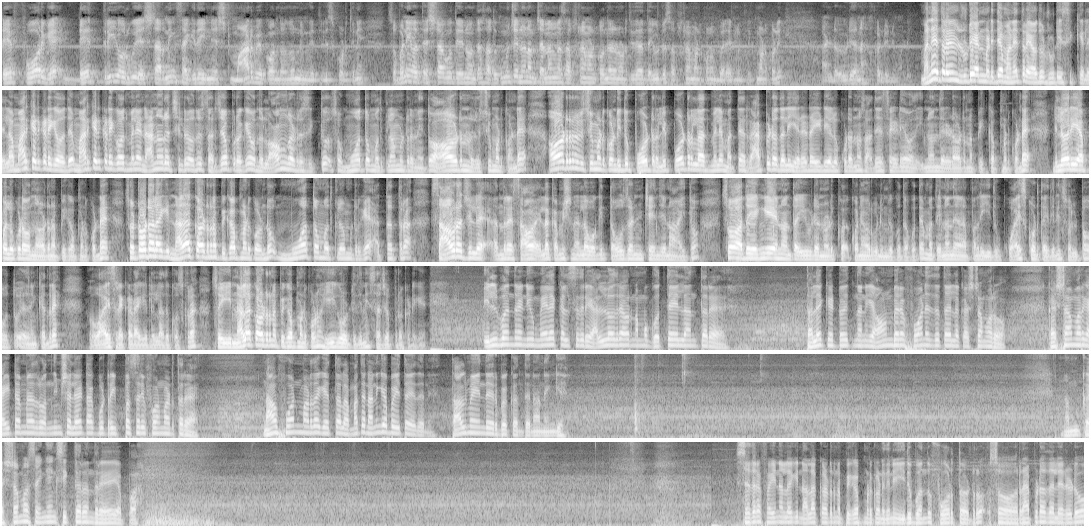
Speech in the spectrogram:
ಡೇ ಫೋರ್ಗೆ ಡೇ ತ್ರೀವರೆಗೂ ಎಷ್ಟು ಅರ್ನಿಂಗ್ಸ್ ಆಗಿದೆ ಇನ್ನು ಎಷ್ಟು ಮಾಡಬೇಕು ಅಂತಂದು ನಿಮಗೆ ತಿಳಿಸ್ಕೊಡ್ತೀನಿ. ಸೊ ಬನ್ನಿ, ಇವತ್ತು ಎಷ್ಟಾಗುತ್ತೆ, ಏನು ಅಂತ. ಅದಕ್ಕೂ ಮುಂಚೆ ಇನ್ನೂ ನಮ್ಮ ಚಾನಲ್ನ ಸಬ್ಸ್ಕ್ರೈಬ್ ಮಾಡ್ಕೊಂಡ್ರೆ ನೋಡ್ತಿದ್ದೆ ದಯವಿಟ್ಟು ಸಬ್ಸ್ಕ್ರೈಬ್ ಮಾಡ್ಕೊಂಡು ಬೆಲೆ ಕ್ಲಿಕ್ ಮಾಡ್ಕೊಳ್ಳಿ. ಆ್ಯಂಡ್ ವಿಡಿಯೋನ ಕಂಟಿನ್ಯೂ ಮಾಡಿ. ಮನೆ ಹತ್ರನೇ ಡ್ಯೂಟಿ ಏನು ಮಾಡಿದ್ದೆ, ಮನೆ ಹತ್ರ ಯಾವುದು ಡ್ಯೂಟಿ ಸಿಕ್ಕಿರಲಿಲ್ಲ. ಮಾರ್ಕೆಟ್ ಕಡೆಗೆ ಹೋದೆ. ಮಾರ್ಕೆಟ್ ಕಡೆಗೆ ಹೋದ್ಮೇಲೆ ನಾನೂರ ಚಿಲ್ಲರೆ ಒಂದು ಸರ್ಜಾಪುರಕ್ಕೆ ಒಂದು ಲಾಂಗ್ ಆರ್ಡರ್ ಸಿಕ್ತು. ಸೊ ಮೂವತ್ತೊಂಬತ್ತು ಕಿಲೋಮೀಟರ್ ಏನಿತ್ತು ಆ ಆರ್ಡರ್ನ ರಿಸೀವ್ ಮಾಡ್ಕೊಂಡೆ. ಆ ಆರ್ಡರ್ನ ರಿಸೀವ್ ಮಾಡ್ಕೊಂಡಿದ್ದು ಪೋರ್ಟ್ರಲ್ಲಿ ಪೋರ್ಟ್ರಲ್ಲಿ ಆದಮೇಲೆ ಮತ್ತೆ ರ್ಯಾಪಿಡೋದಲ್ಲಿ ಎರಡು ಐಡಿಯಲ್ಲೂ ಕೂಡ ಅದೇ ಸೈಡೇ ಇನ್ನೊಂದು ಎರಡು ಆರ್ಡರ್ನ ಪಿಕಪ್ ಮಾಡ್ಕೊಂಡೆ. ಡೆಲಿವರಿ ಆ್ಯಪಲ್ಲೂ ಕೂಡ ಒಂದು ಆರ್ಡರ್ನ ಪಿಕಪ್ ಮಾಡ್ಕೊಂಡೆ. ಸೊ ಟೋಟಲ್ ಆಗಿ ನಾಲ್ಕು ಆರ್ಡರ್ನ ಪಿಕಪ್ ಮಾಡಿಕೊಂಡು ಮೂವತ್ತೊಂಬತ್ತು ಕಿಲೋಮೀಟರ್ಗೆ ಹತ್ತತ್ರ ಸಾವಿರ ಜಿಲ್ಲೆ ಅಂದರೆ ಸಾವಿರ ಎಲ್ಲ ಕಮಿಷನ್ ಎಲ್ಲ ಹೋಗಿ ತೌಸಂಡ್ ಚೇಂಜ್ ಏನೋ ಆಯಿತು. ಸೊ ಅದು ಹೆಂಗೆ ಏನು ಅಂತ ಈ ವಿಡಿಯೋ ನೋಡಿ, ಕೊನೆವರೆಗೂ ನಿಮಗೆ ಗೊತ್ತಾಗುತ್ತೆ. ಮತ್ತು ಇನ್ನೊಂದು ಏನಪ್ಪ ಅಂದರೆ ಇದು ವಾಯ್ಸ್ ಕೊಡ್ತಾ ಇದ್ದೀನಿ. ಸ್ವಲ್ಪ ಹೊತ್ತು, ಯಾಕೆಂದರೆ ವಾಯ್ಸ್ ರೆಕಾರ್ಡ್ ಆಗಿರಲಿಲ್ಲ ಅದಕ್ಕೋಸ್ಕರ. ಸೊ ಈ ನಾಲ್ಕು ಆರ್ಡ್ರನ್ನ ಪಿಕಪ್ ಮಾಡ್ಕೊಂಡು ಈಗ ಹೊರಟಿದ್ದೀನಿ ಸರ್ಜಾಪುರ ಕಡೆಗೆ. ಇಲ್ಲಿ ಬಂದರೆ ನೀವು ಮೇಲೆ ಕಳಿಸಿದ್ರಿ ಅಲ್ಲೋದ್ರೆ ಅವ್ರು ನಮಗೆ ಗೊತ್ತೇ ಇಲ್ಲ ಅಂತಾರೆ. ತಲೆ ಕೆಟ್ಟೋಯ್ತು ನನಗೆ, ಅವ್ನು ಬೇರೆ ಫೋನ್ ಎತ್ತುತ್ತಾ ಇಲ್ಲ ಕಸ್ಟಮರು ಕಸ್ಟಮರ್ಗೆ ಐಟಮ್ ಏನಾದರೂ ಒಂದು ನಿಮಿಷ ಲೇಟ್ ಆಗಿಬಿಟ್ರೆ ಇಪ್ಪತ್ತು ಸರಿ ಫೋನ್ ಮಾಡ್ತಾರೆ. ನಾವು ಫೋನ್ ಮಾಡಿದಾಗ ಎತ್ತಲ್ಲ, ಮತ್ತು ನನಗೆ ಬೈತಾ ಇದ್ದೇನೆ. ತಾಳ್ಮೆಯಿಂದ ಇರಬೇಕಂತೆ ನಾನು ಹಿಂಗೆ. ನಮ್ಮ ಕಸ್ಟಮರ್ಸ್ ಹೆಂಗೆ ಹೆಂಗೆ ಸಿಗ್ತಾರಂದರೆ, ಯಪ್ಪ. ಸದ್ರೆ ಫೈನಲ್ ಆಗಿ ನಾಲ್ಕು ಆರ್ಡ್ರನ್ನ ಪಿಕಪ್ ಮಾಡ್ಕೊಂಡಿದ್ದೀನಿ. ಇದು ಬಂದು ಫೋರ್ತ್ ಆರ್ಡ್ರು ಸೊ ರ್ಯಾಪಿಡೋದಲ್ಲಿ ಎರಡು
